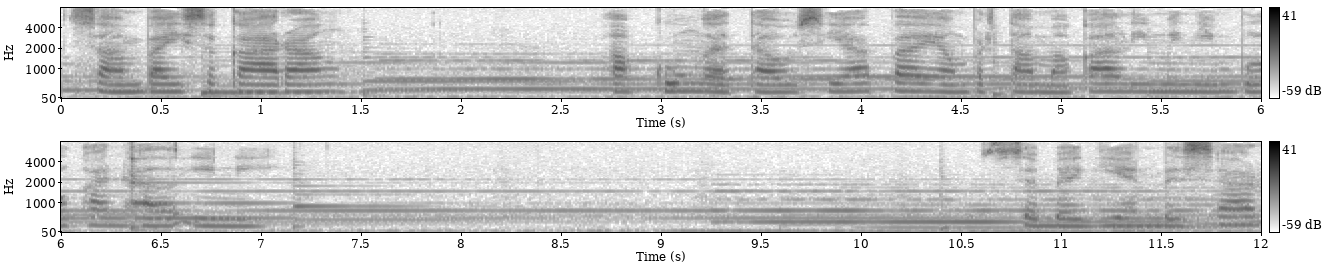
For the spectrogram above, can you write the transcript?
Sampai sekarang, aku nggak tahu siapa yang pertama kali menyimpulkan hal ini. Sebagian besar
